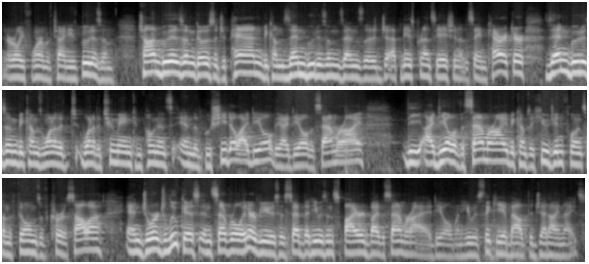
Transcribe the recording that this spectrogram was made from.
an early form of Chinese Buddhism. Chan Buddhism goes to Japan, becomes Zen Buddhism. Zen's the Japanese pronunciation of the same character. Zen Buddhism becomes one of the, one of the two main components in the Bushido ideal, the ideal of the samurai the ideal of the samurai becomes a huge influence on the films of Kurosawa. And George Lucas, in several interviews, has said that he was inspired by the samurai ideal when he was thinking about the Jedi Knights.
